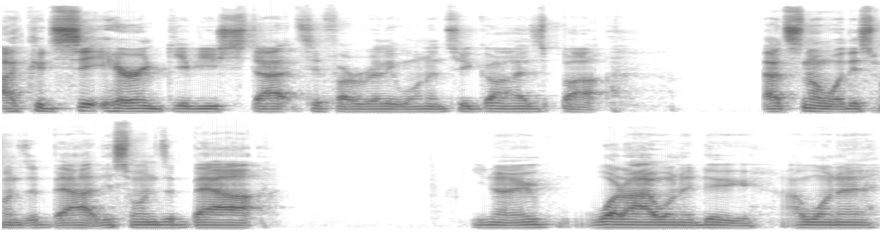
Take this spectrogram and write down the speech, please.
i could sit here and give you stats if i really wanted to guys but that's not what this one's about. This one's about you know what I want to do. I want to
